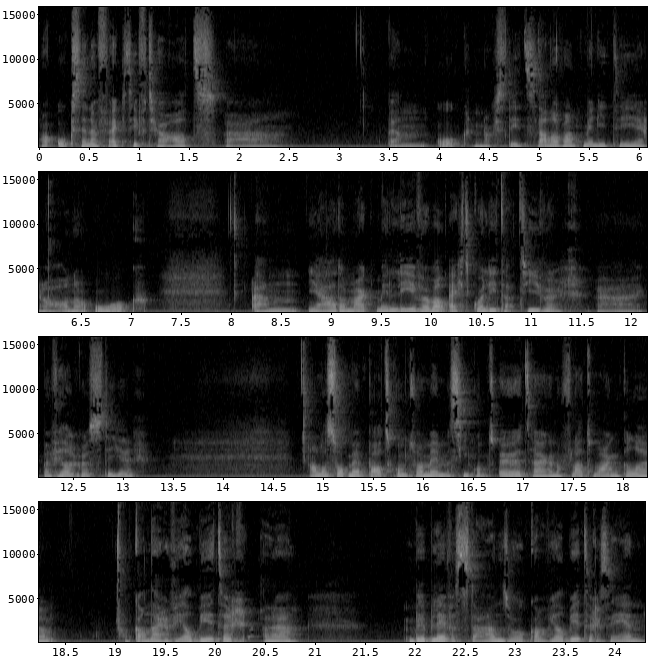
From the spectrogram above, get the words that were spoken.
Wat ook zijn effect heeft gehad. Uh, ik ben ook nog steeds zelf aan het mediteren. Hanna ook. En ja, dat maakt mijn leven wel echt kwalitatiever. Uh, ik ben veel rustiger. Alles wat op mijn pad komt, wat mij misschien komt uitdagen of laat wankelen, kan daar veel beter uh, bij blijven staan. Zo kan veel beter zijn.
